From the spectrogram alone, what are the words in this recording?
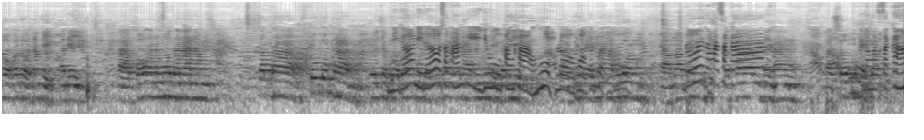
บอกกระโดดน้ำอีกอันนี้ขออนุโมทนานำ ศรัทธาทุกทุกๆท่านโดยเฉพาะนี่เด้อนี่เด้อสถานที่อยู่ข้างๆหูบหล่อพอกันหมดมาร่วมอ่ามาเป็นโดยนมัสการในทางอ่าสงฆ์แห่งนมัสกา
